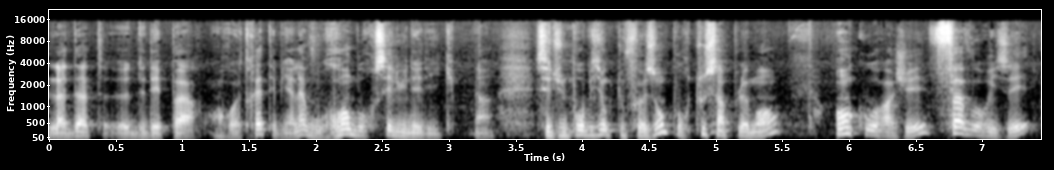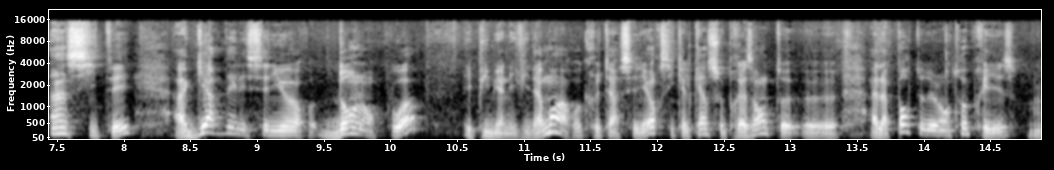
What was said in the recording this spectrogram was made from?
la date de départ en retraite, et eh bien là, vous remboursez l'UNEDIC. Hein. C'est une proposition que nous faisons pour tout simplement encourager, favoriser, inciter à garder les seniors dans l'emploi, et puis bien évidemment à recruter un senior si quelqu'un se présente à la porte de l'entreprise. Mmh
